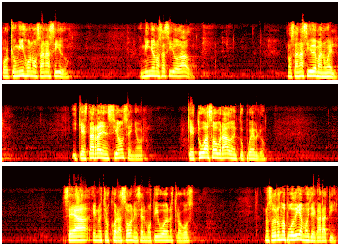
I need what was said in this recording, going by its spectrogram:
Porque un hijo nos ha nacido, un niño nos ha sido dado, nos ha nacido Emanuel. Y que esta redención, Señor, que tú has obrado en tu pueblo, sea en nuestros corazones el motivo de nuestro gozo. Nosotros no podíamos llegar a ti,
